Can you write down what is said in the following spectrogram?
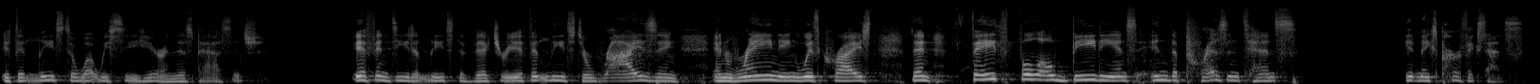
if it leads to what we see here in this passage, if indeed it leads to victory, if it leads to rising and reigning with Christ, then faithful obedience in the present tense, it makes perfect sense.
